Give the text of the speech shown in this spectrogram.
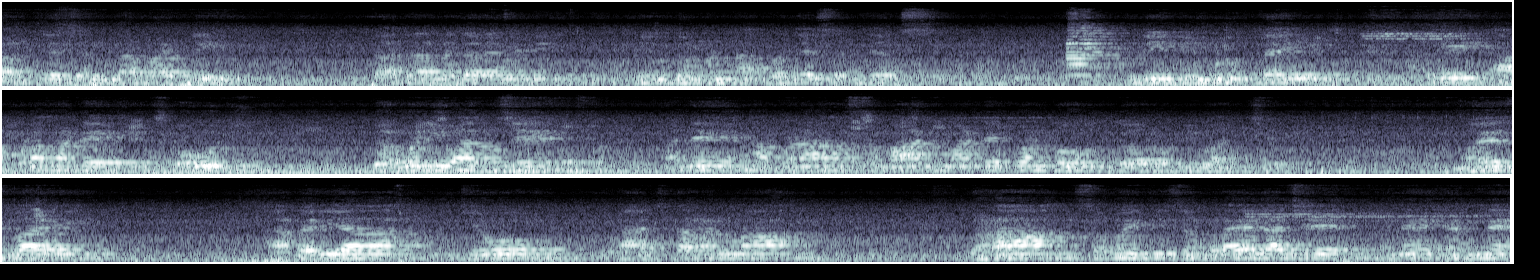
ભારતીય જનતા પાર્ટી દાદરાનગર અને દીવ દમણના પ્રદેશ અધ્યક્ષની નિમણૂક થઈ. એ આપણા માટે બહુ જ ગર્વની વાત છે અને આપણા સમાજ માટે પણ બહુ જ ગૌરવની વાત છે. મહેશભાઈ આગરિયા જેઓ રાજકારણમાં ઘણા સમયથી સંકળાયેલા છે અને એમને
